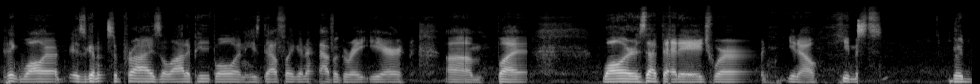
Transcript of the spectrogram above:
I think Waller is going to surprise a lot of people, and he's definitely going to have a great year. Um, but Waller is at that age where you know he missed good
